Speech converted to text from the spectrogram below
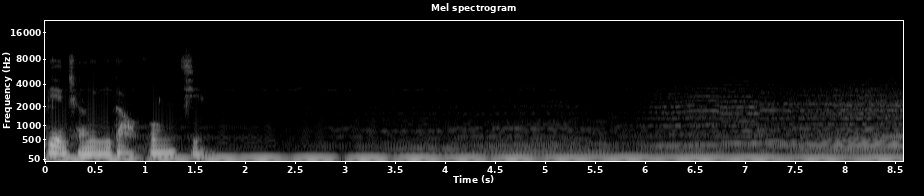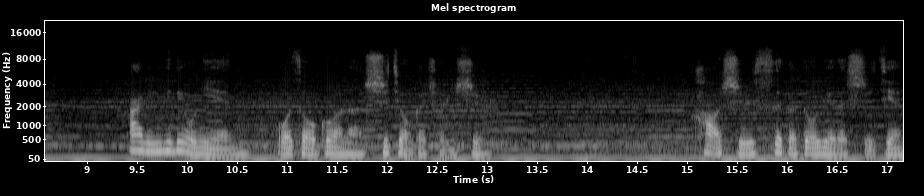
变成一道风景。二零一六年，我走过了十九个城市，耗时四个多月的时间。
